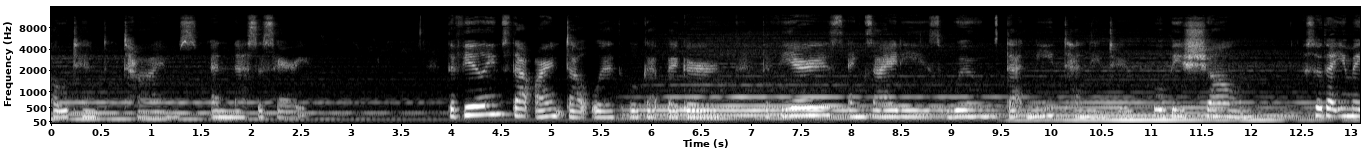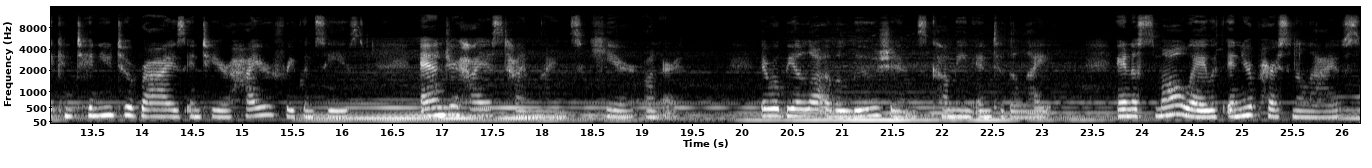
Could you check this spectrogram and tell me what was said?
potent times and necessary. The feelings that aren't dealt with will get bigger. The fears, anxieties, wounds that need tending to will be shown so that you may continue to rise into your higher frequencies and your highest timelines here on earth. There will be a lot of illusions coming into the light in a small way within your personal lives,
